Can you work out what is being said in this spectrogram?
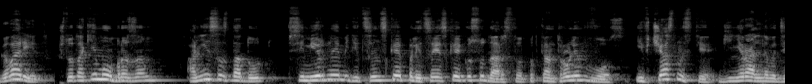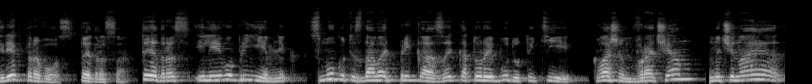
говорит, что таким образом они создадут Всемирное медицинское полицейское государство под контролем ВОЗ и в частности генерального директора ВОЗ Тедроса. Тедрос или его преемник смогут издавать приказы, которые будут идти к вашим врачам, начиная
